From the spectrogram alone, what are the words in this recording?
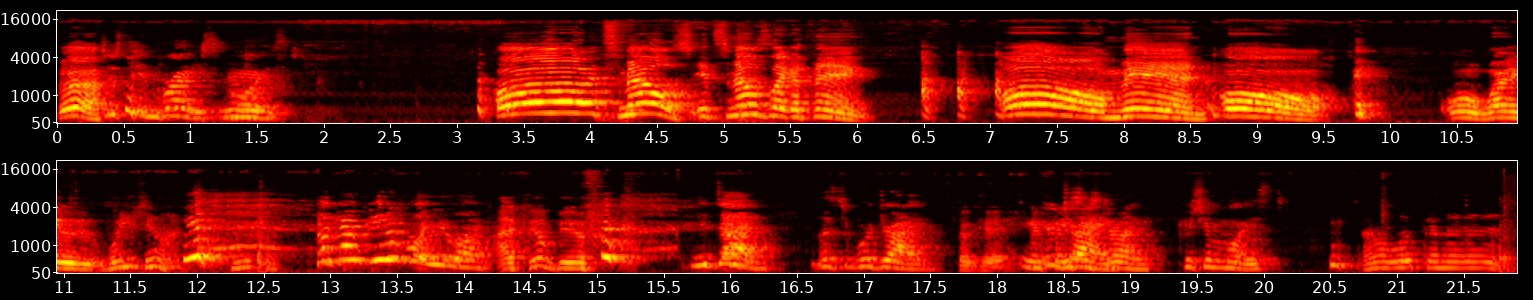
Ah. Just embrace moist. Oh, it smells. It smells like a thing. Oh man. Oh. Oh, why? What are you doing? Look how beautiful you look. I feel beautiful. You're done. Let's, we're drying Okay. Your You're face drying. is drying. because you're moist. I don't look in it.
